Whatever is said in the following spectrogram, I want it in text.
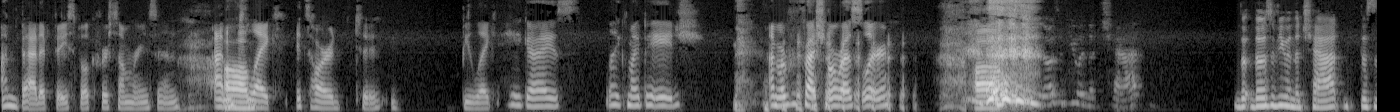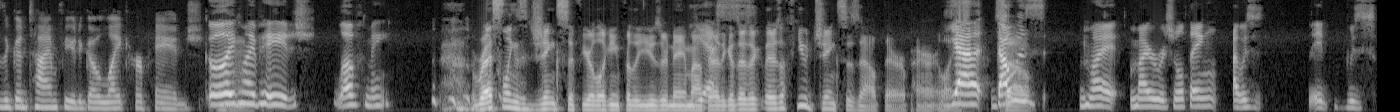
I'm bad at Facebook for some reason. I'm Um, like it's hard to be like, hey guys, like my page. I'm a professional wrestler. those of you in the chat. Th- those of you in the chat, this is a good time for you to go like her page. Go like my page. Love me. Wrestling's Jinx, if you're looking for the username out there, because there's a, there's a few jinxes out there apparently. yeah, that So- was my my original thing. I was it was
